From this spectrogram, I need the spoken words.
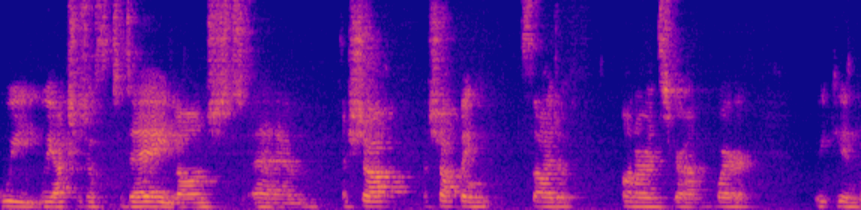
we, we actually just today launched um, a shop, a shopping side of on our Instagram where we can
